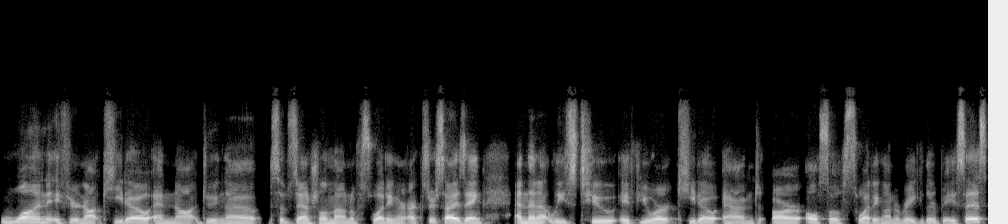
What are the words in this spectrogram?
One, if you're not keto and not doing a substantial amount of sweating or exercising, and then at least two if you are keto and are also sweating on a regular basis.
